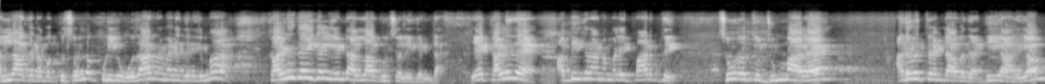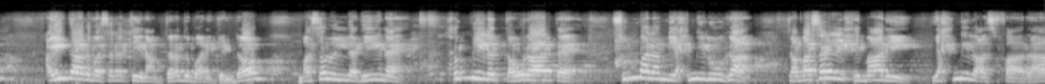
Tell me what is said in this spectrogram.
அல்லாஹ் நமக்கு சொல்லக்கூடிய உதாரணம் என்ன தெரியுமா? கழுதைகள் என்று அல்லாஹ் சொல்லுகின்றார் ஏ கழுதை அப்படிங்கிறான் நம்மளை பார்த்து சூரத்து ஜும்மால அறுபத்தி ரெண்டாவது அத்தியாயம் ஐந்தாவது வசனத்தை நாம் திறந்து பார்க்கின்றோம். மசலுல் அதீன ஹும்மில தௌராத்த சும்மலம் யஹ்மிலூகா கமசல் ஹிமாரி யஹ்மிலு அஸ்ஃபாரா.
